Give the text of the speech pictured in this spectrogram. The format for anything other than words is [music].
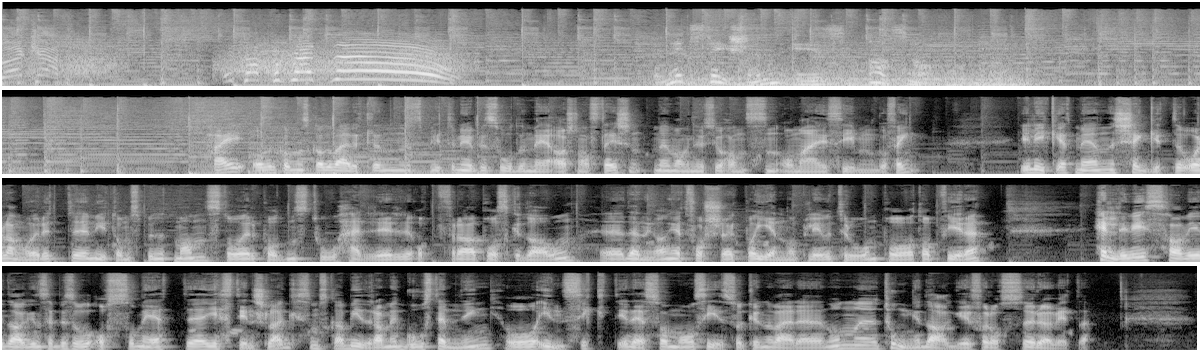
Bergkamp. It's up for grabs now! The next station is Arsenal. Hei og velkommen skal du være til en splitter ny episode med Arsenal Station med Magnus Johansen og meg, Simen Goffeng. I likhet med en skjeggete og langhåret eh, myteomspunnet mann står poddens to herrer opp fra påskedalen, eh, denne gang et forsøk på å gjenopplive troen på topp fire. Heldigvis har vi i dagens episode også med et eh, gjesteinnslag som skal bidra med god stemning og innsikt i det som må sies å kunne være noen tunge dager for oss rødhvite.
